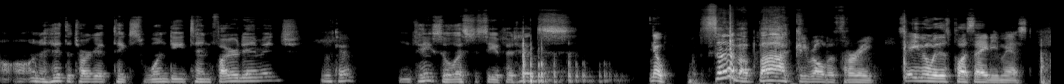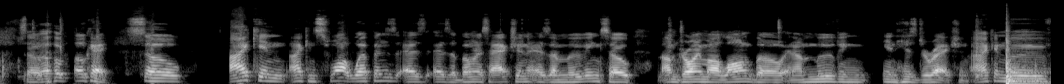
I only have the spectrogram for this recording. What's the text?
on a hit the target takes 1d10 fire damage. Okay. Okay, so let's just see if it hits. No, Son of a buck! he rolled a three. So even with his plus eight, he missed. So okay, so I can I can swap weapons as as a bonus action as I'm moving. So I'm drawing my longbow and I'm moving in his direction. I can move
